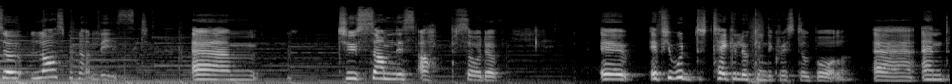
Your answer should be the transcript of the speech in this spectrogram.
So, last but not least, um, to sum this up, sort of, uh, if you would take a look in the crystal ball, uh, and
